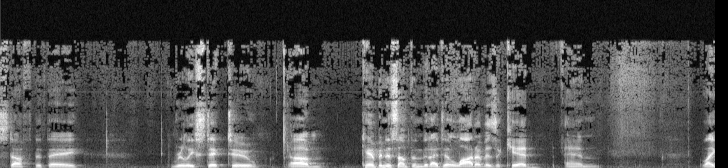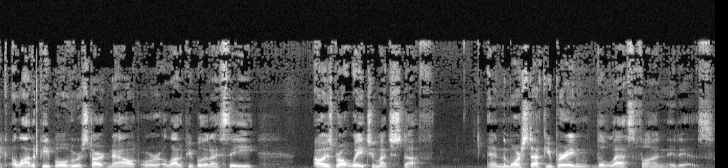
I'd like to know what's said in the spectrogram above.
stuff that they really stick to. Um, camping is something that I did a lot of as a kid, and like a lot of people who are starting out, or a lot of people that I see, I always brought way too much stuff. And the more stuff you bring, the less fun it is.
